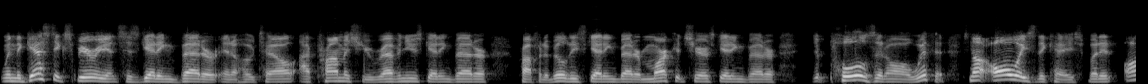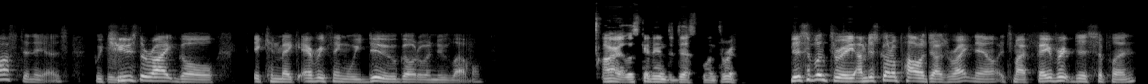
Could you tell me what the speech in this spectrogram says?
When the guest experience is getting better in a hotel, I promise you, revenue's getting better, profitability's getting better, market share's getting better. It pulls it all with it. It's not always the case, but it often is. If we mm-hmm. choose the right goal, it can make everything we do go to a new level. All right, let's get into discipline three. Discipline three, I'm just going to apologize right now. It's my favorite discipline.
